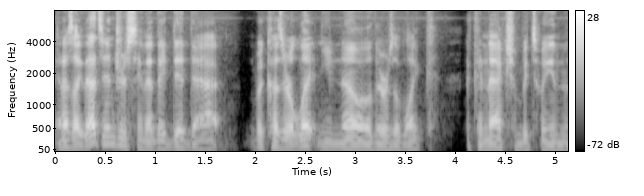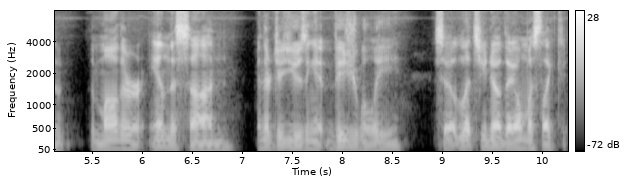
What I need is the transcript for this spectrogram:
And I was like, that's interesting that they did that because they're letting you know there's a like a connection between the, the mother and the son, and they're just using it visually. So it lets you know they almost like.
